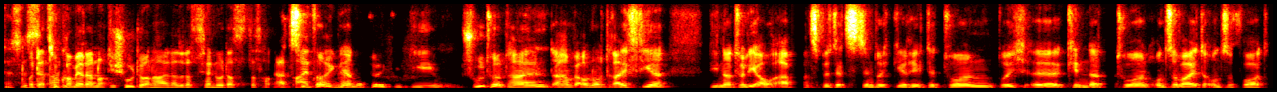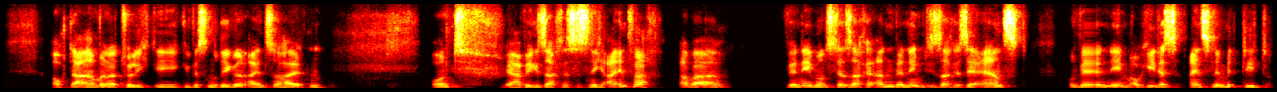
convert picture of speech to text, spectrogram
Und dazu kommen ja dann noch die Schulturnhallen. Also das ist ja nur das, das dazu kommen ja natürlich die Schulturnhallen. Da haben wir auch noch drei, vier, die natürlich auch abends besetzt sind durch Gerätetouren, durch äh, Kindertouren und so weiter und so fort. Auch da haben wir natürlich die gewissen Regeln einzuhalten. Und ja, wie gesagt, es ist nicht einfach, aber wir nehmen uns der Sache an, wir nehmen die Sache sehr ernst und wir nehmen auch jedes einzelne Mitglied,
